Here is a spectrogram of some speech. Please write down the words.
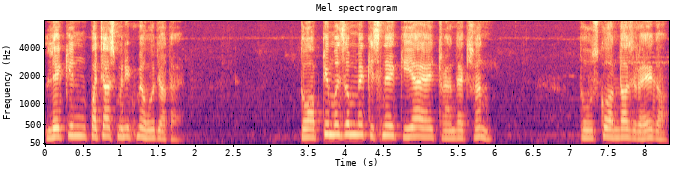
लेकिन पचास मिनट में हो जाता है। तो ऑप्टिमिज्म में किसने किया है ट्रांजैक्शन तो उसको अंदाज रहेगा।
